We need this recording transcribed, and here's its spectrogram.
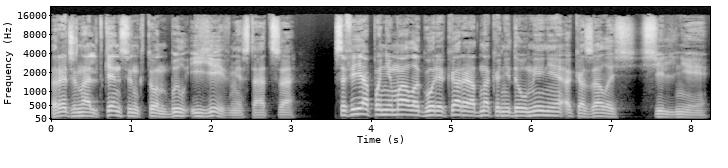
Реджинальд Кенсингтон был и ей вместо отца. София понимала горе Кары, однако недоумение оказалось сильнее.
